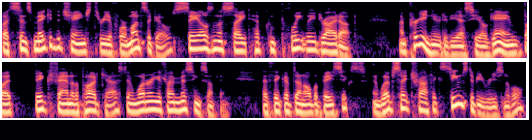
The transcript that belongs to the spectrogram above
But since making the change three to four months ago, sales on the site have completely dried up. I'm pretty new to the SEO game, but big fan of the podcast and wondering if I'm missing something. I think I've done all the basics, and website traffic seems to be reasonable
